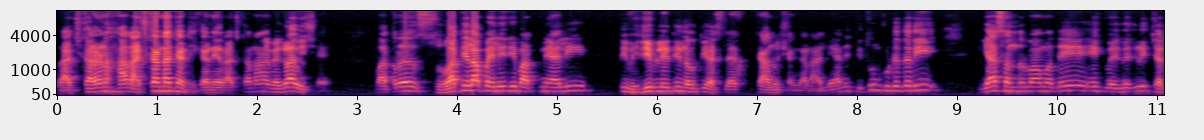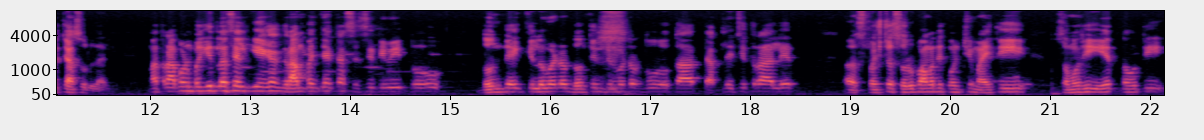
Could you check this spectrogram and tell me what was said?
राजकारण हा राजकारणाच्या ठिकाणी आहे राजकारण हा वेगळा विषय आहे. मात्र सुरुवातीला पहिली जी बातमी आली ती व्हिजिबिलिटी नव्हती असल्याच्या अनुषंगाने आली आणि तिथून कुठेतरी या संदर्भामध्ये एक वेगवेगळी चर्चा सुरू झाली. मात्र आपण बघितलं असेल की एका ग्रामपंचायतच्या सीसीटीव्ही तो दोन ते एक किलोमीटर दोन तीन किलोमीटर दूर होता. त्यातले चित्र आलेत. स्पष्ट स्वरूपामध्ये कोणची माहिती समोरही येत नव्हती.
